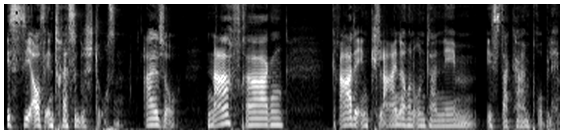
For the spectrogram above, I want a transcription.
Ist sie auf Interesse gestoßen? Also, nachfragen, gerade in kleineren Unternehmen ist da kein Problem.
